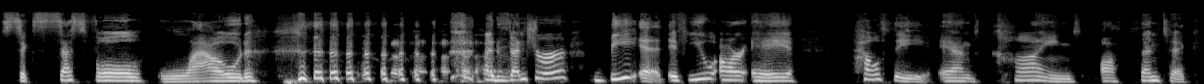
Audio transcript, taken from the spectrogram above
successful, loud adventurer, be it. If you are a healthy and kind, authentic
